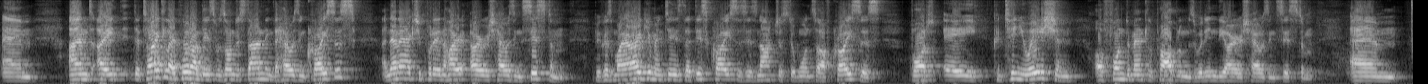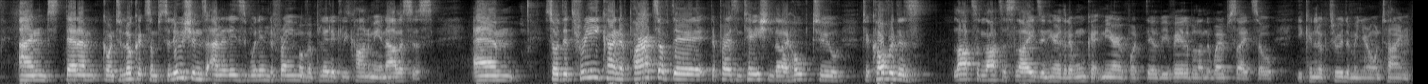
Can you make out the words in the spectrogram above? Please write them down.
Um, and I, the title I put on this was Understanding the Housing Crisis, and then I actually put in Irish Housing System, because my argument is that this crisis is not just a once off crisis, but a continuation of fundamental problems within the Irish housing system. Um, and then I'm going to look at some solutions, and it is within the frame of a political economy analysis. Um, so the three kind of parts of the, the presentation that I hope to, to cover, there's lots and lots of slides in here that I won't get near, but they'll be available on the website, so you can look through them in your own time.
